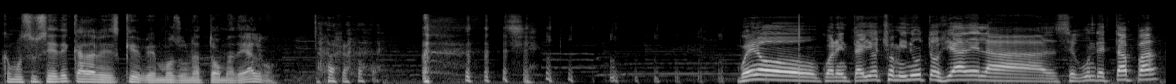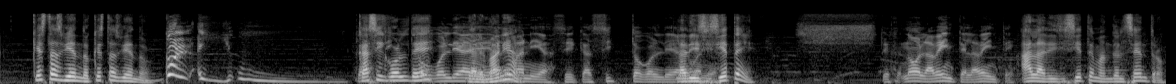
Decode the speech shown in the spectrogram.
Como sucede cada vez que vemos una toma de algo. Bueno, 48 minutos ya de la segunda etapa. ¿Qué estás viendo? ¿Qué estás viendo? ¡Gol! Ay, uh, ¿Casi gol de- gol de Alemania? Sí, casito gol de ¿La Alemania. 17? Deja- No, la 20, la 20. Ah, la 17 mandó el centro.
